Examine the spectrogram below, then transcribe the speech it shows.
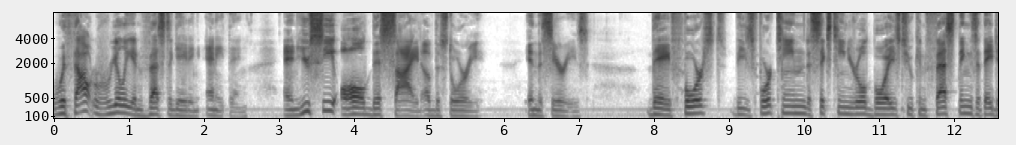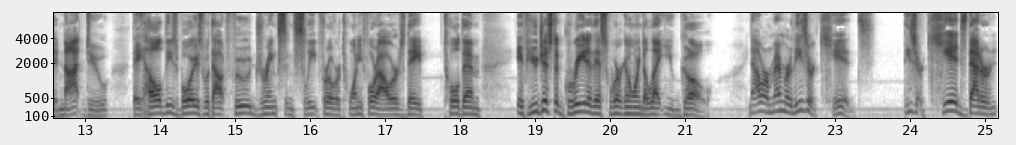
without really investigating anything. And you see all this side of the story in the series. They forced these 14 to 16 year old boys to confess things that they did not do. They held these boys without food, drinks, and sleep for over 24 hours. They told them, if you just agree to this, we're going to let you go. Now remember, these are kids. These are kids that are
